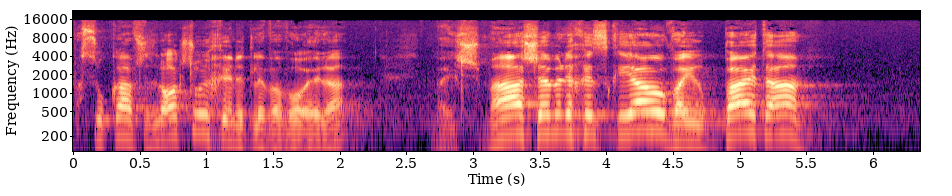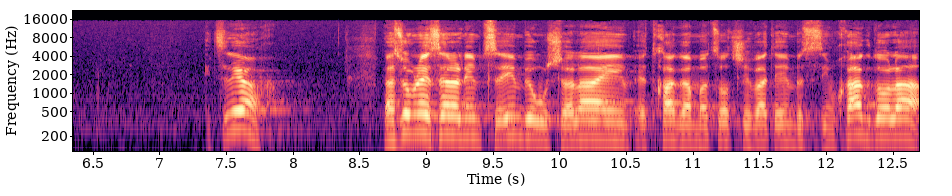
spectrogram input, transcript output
פסוק כ', שזה לא רק שהוא הכין את לבבו, אלא וישמע השם אל יחזקיהו וירפא את העם. הצליח. ועשו בני ישראל הנמצאים בירושלים את חג המצות שבעת ימים בשמחה גדולה,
